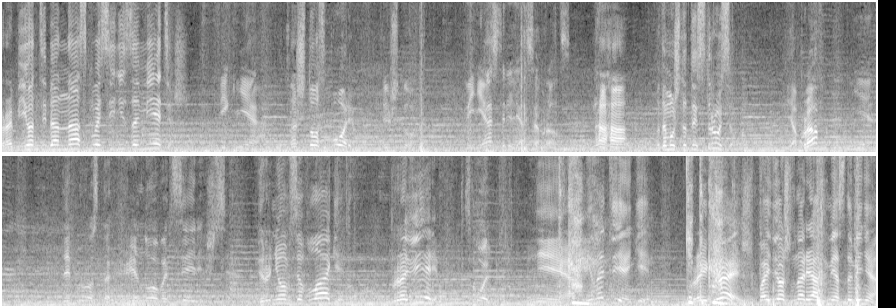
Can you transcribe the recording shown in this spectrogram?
Пробьет тебя насквозь и не заметишь. Фигня. На что спорим? Ты что, меня стрелять собрался? Ага, потому что ты струсил. Я прав? Нет. Ты просто хреново целишься. Вернемся в лагерь. Проверим. Сколько? Нет, не на деньги. Проиграешь, пойдешь в наряд вместо меня.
